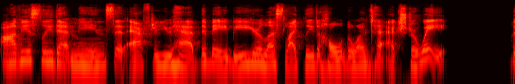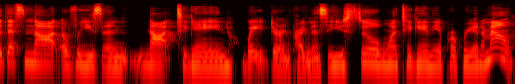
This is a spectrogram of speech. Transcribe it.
obviously that means that after you have the baby, you're less likely to hold on to extra weight. But that's not a reason not to gain weight during pregnancy. You still want to gain the appropriate amount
